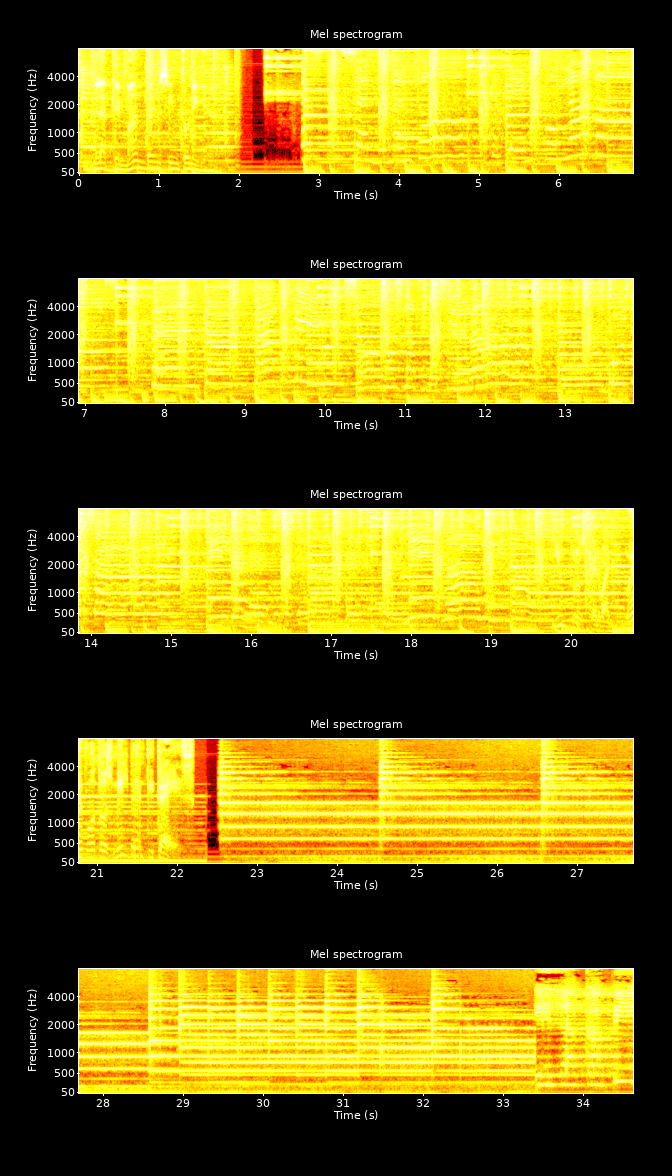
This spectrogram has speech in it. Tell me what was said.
la que manda en sintonía. Nuevo 2023. En la capilla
